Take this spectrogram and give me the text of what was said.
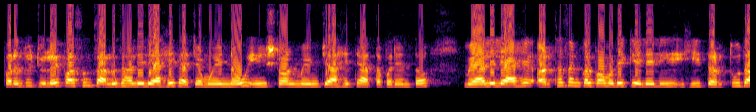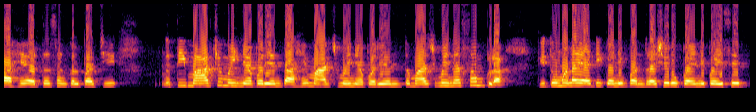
परंतु जुलैपासून चालू झालेले आहे. त्याच्यामुळे नऊ इन्स्टॉलमेंट जे आहे ते आतापर्यंत मिळालेले आहे. अर्थसंकल्पामध्ये केलेली ही तरतूद आहे. अर्थसंकल्पाची ती मार्च महिन्यापर्यंत आहे. मार्च महिन्यापर्यंत मार्च महिना संपला की तुम्हाला या ठिकाणी पंधराशे रुपयांनी पैसे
